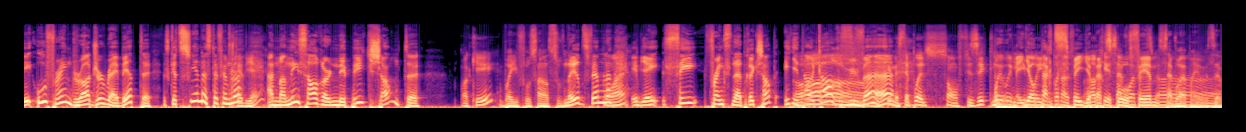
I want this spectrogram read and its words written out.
Et Who Framed Roger Rabbit? Est-ce que tu te souviens de ce film-là? Très bien. À un moment donné, il sort un épée qui chante. OK. Bon, il faut s'en souvenir du film, là. Ouais. Eh bien, c'est Frank Sinatra qui chante et il est Ah, encore vivant. hein. mais c'était pas son physique. là. Oui, oui, mais il, est a pas- participé, il a Ok, participé au film, parce- ça va, ben, Ah, ça-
